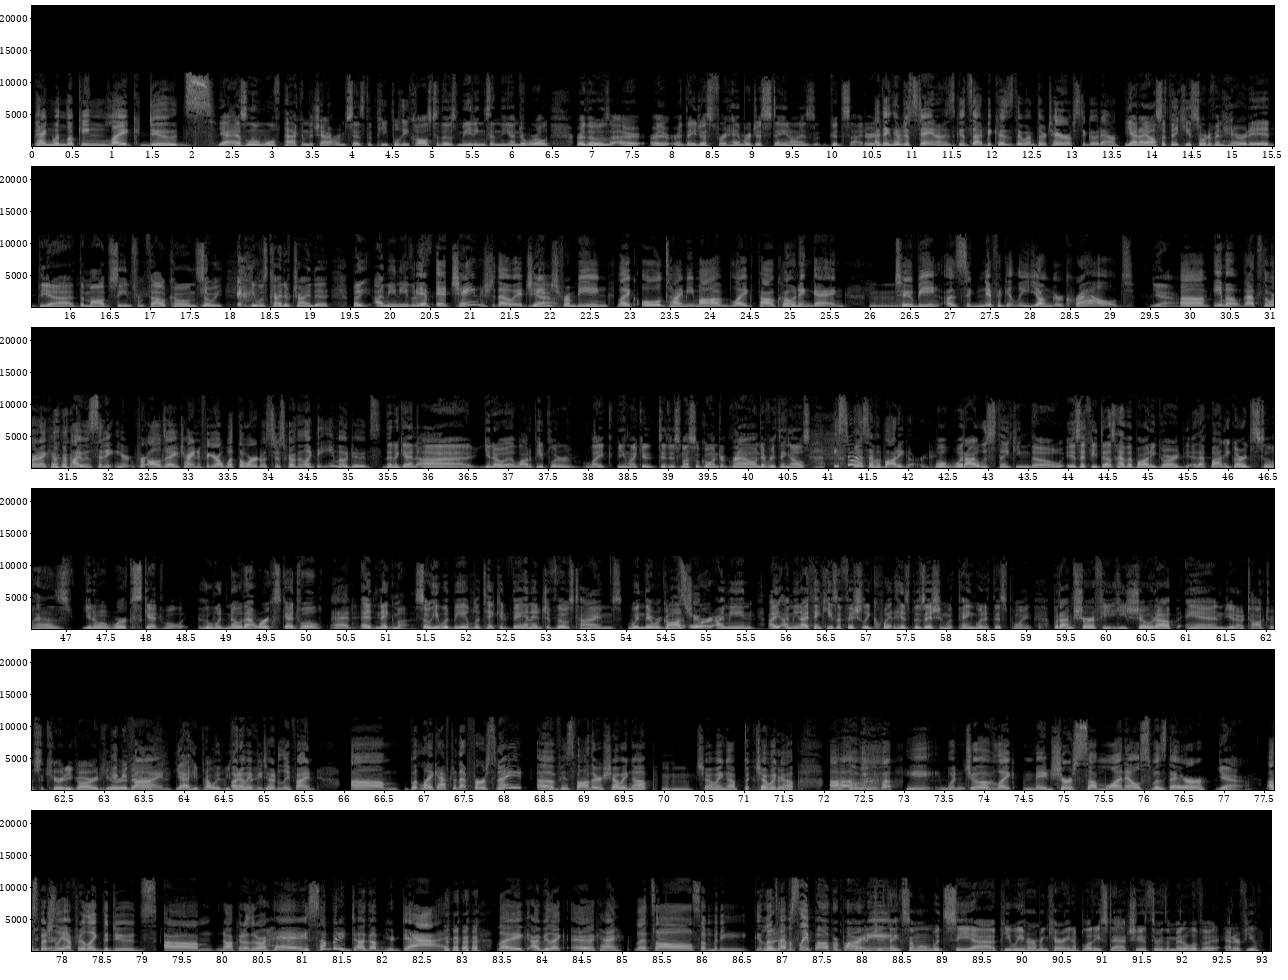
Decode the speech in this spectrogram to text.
Penguin looking like dudes? Yeah, as Lone Wolf Pack in the chat room says, the people he calls to those meetings in the underworld are those are are, are they just for him or just staying on his good side? Or I think they're just staying on his good side because they want their tariffs to go down. yeah, and I also think he sort of inherited the uh, the mob scene from Falcone, so he he was kind of trying to. But I mean, even It, it changed though. It changed Yeah. from being like old timey mob like Falcone and gang Mm-hmm. to being a significantly younger crowd. Yeah, Um, emo. That's the word I kept. I was sitting here for all day trying to figure out what the word was to describe them. Like the emo dudes. Then again, uh, you know, a lot of people are like being like, did this muscle go underground? Everything else. He still has to have a bodyguard. Well, what I was thinking though is if he does have a bodyguard, that bodyguard still has, you know, a work schedule. Who would know that work schedule? Ed. Ed Nygma. So he would be able to take advantage of those times when they were gone. Or, I mean, I, I mean, I think he's officially quit his position with Penguin at this point. But I'm sure if he, he showed up and, you know, talked to a security guard here He'd or be there. fine. Yeah, he'd probably be Oh fine. no, he'd be totally fine. Um, but like after that first night of his father showing up, Mm-hmm. showing up, but showing up, um, he wouldn't you have like made sure someone else was there? yeah. Especially after like the dudes um knocking on the door, hey, somebody dug up your dad. like I'd be like, okay, let's all somebody let's have a sleepover party. Wouldn't you think someone would see uh, Pee Wee Herman carrying a bloody statue through the middle of an interview?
